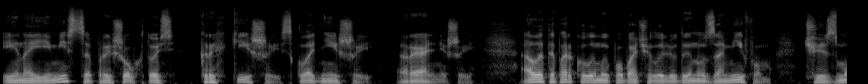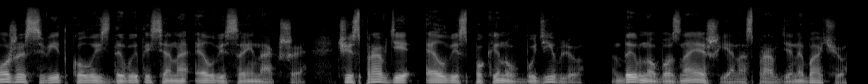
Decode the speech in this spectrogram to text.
і на її місце прийшов хтось крихкіший, складніший, реальніший. Але тепер, коли ми побачили людину за міфом, чи зможе світ колись дивитися на Елвіса інакше? Чи справді Елвіс покинув будівлю? Дивно, бо знаєш, я насправді не бачу.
